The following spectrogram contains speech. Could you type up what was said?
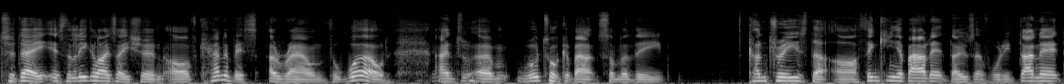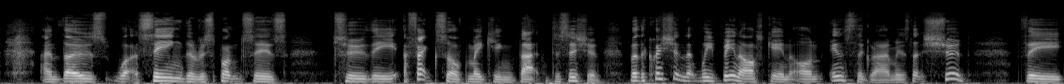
today is the legalization of cannabis around the world. And um, we'll talk about some of the countries that are thinking about it, those that have already done it, and those what are seeing the responses to the effects of making that decision. But the question that we've been asking on Instagram is that should the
